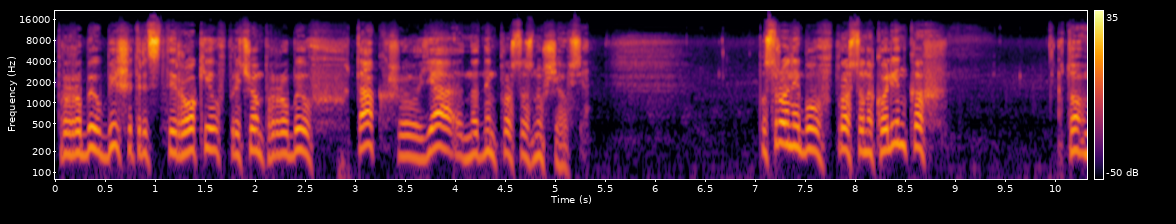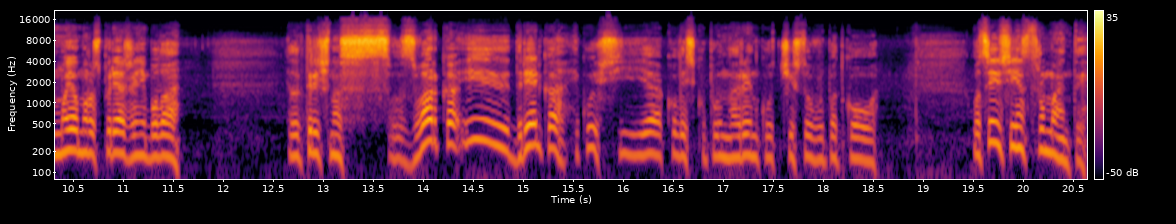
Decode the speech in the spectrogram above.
Проробив більше 30 років, причому проробив так, що я над ним просто знущався. Построєний був просто на колінках. В моєму розпорядженні була електрична зварка і дрелька, яку я колись купив на ринку чисто випадково. Оце всі інструменти.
